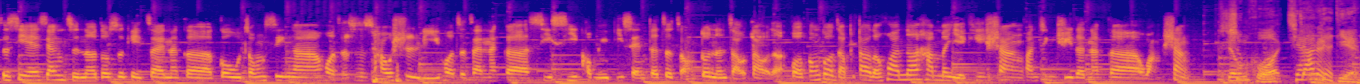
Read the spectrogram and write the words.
这些箱子呢，都是可以在那个购物中心啊，或者是超市里，或者在那个 CC Community Center 这种都能找到的。如果公众找不到的话呢，他们也。可以上环境局的那个网上，生活加热点。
